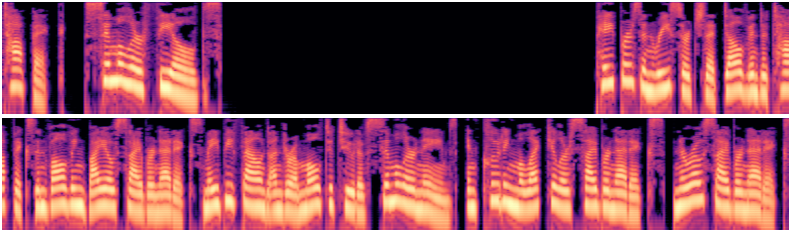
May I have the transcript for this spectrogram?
Topic. Similar fields Papers and research that delve into topics involving biocybernetics may be found under a multitude of similar names, including molecular cybernetics, neurocybernetics,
